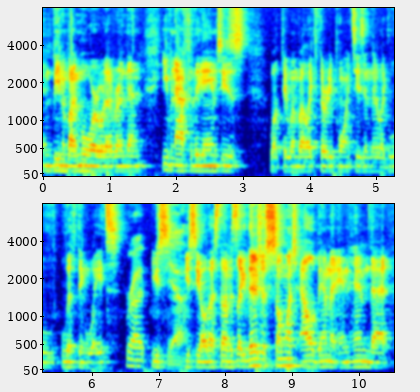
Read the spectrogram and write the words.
and beat them by more or whatever. And then even after the games, he's what they win by like 30 points. He's in there like lifting weights. Right. You see, Yeah. you see all that stuff. It's like there's just so much Alabama in him that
